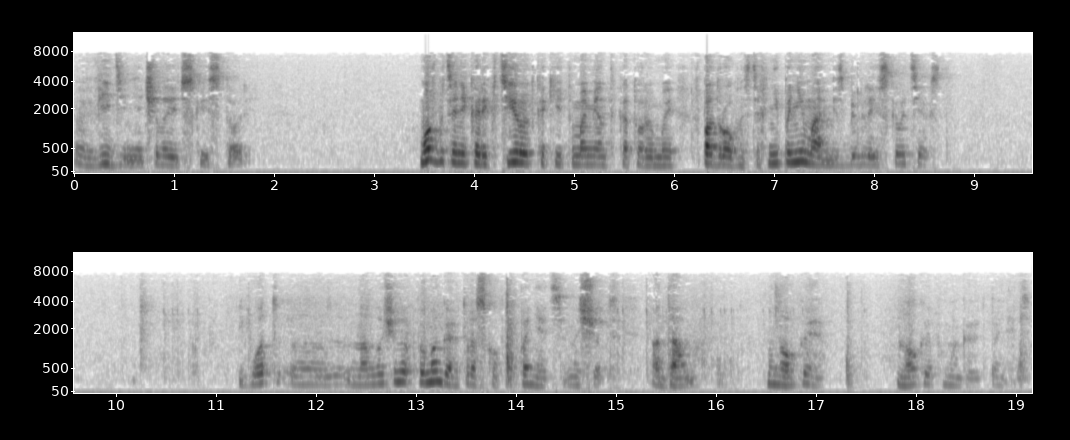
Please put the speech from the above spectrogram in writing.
видения человеческой истории. Может быть, они корректируют какие-то моменты, которые мы в подробностях не понимаем из библейского текста. И вот э, нам очень помогают раскопки понять насчет Адама. Многое, многое помогают понять.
